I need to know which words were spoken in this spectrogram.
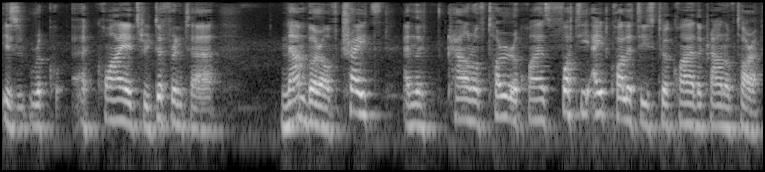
is requ- acquired through different uh, number of traits, and the crown of Torah requires 48 qualities to acquire the crown of Torah.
